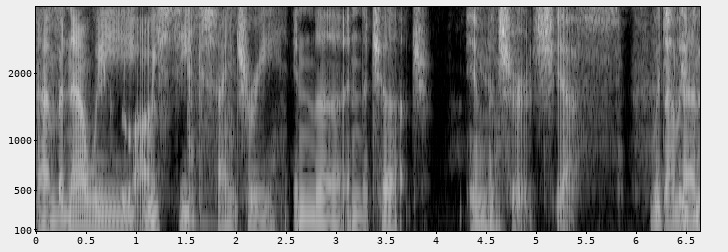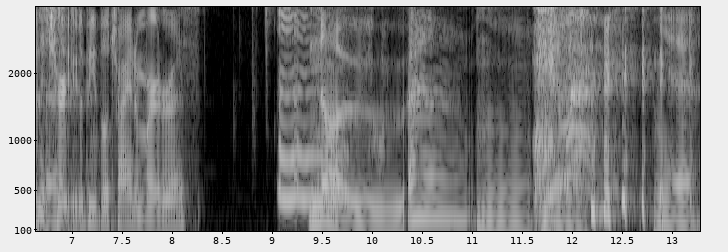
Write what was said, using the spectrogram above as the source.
Um, but now we we seek sanctuary in the in the church. In the church, yes. Which That is leads the us church to- the people trying to murder us? No. Uh, mm, yeah. yeah.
